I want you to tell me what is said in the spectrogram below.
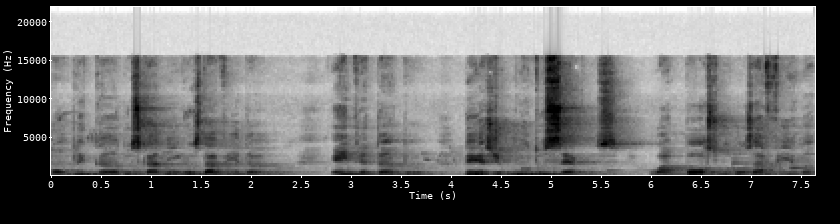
complicando os caminhos da vida. Entretanto, desde muitos séculos, o apóstolo nos afirma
